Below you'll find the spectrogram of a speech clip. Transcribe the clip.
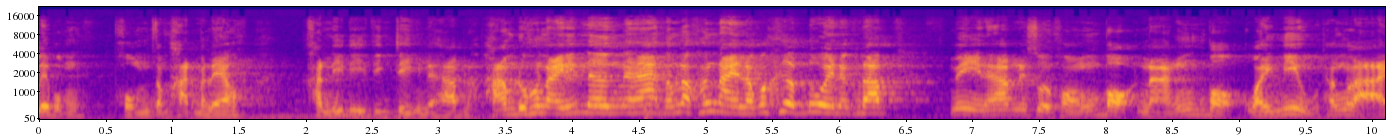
เลยผมผมสัมผัสมาแล้ว คันนี้ดีจริง ๆ นะครับพามาดูข้างในนิดนึงนะฮะสำหรับข้างในเราก็เคลือบด้วยนะครับนี่นะครับในส่วนของเบาะหนังเบาะไวนิลทั้งหลาย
